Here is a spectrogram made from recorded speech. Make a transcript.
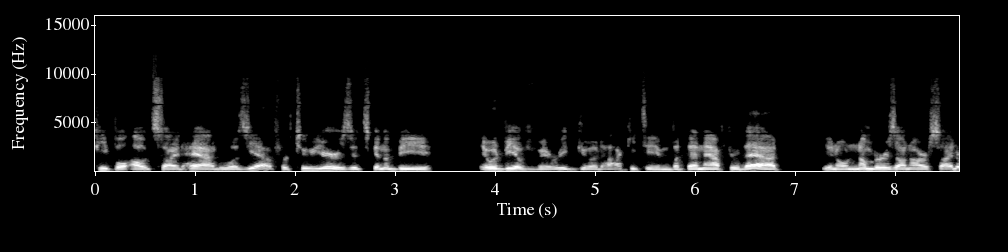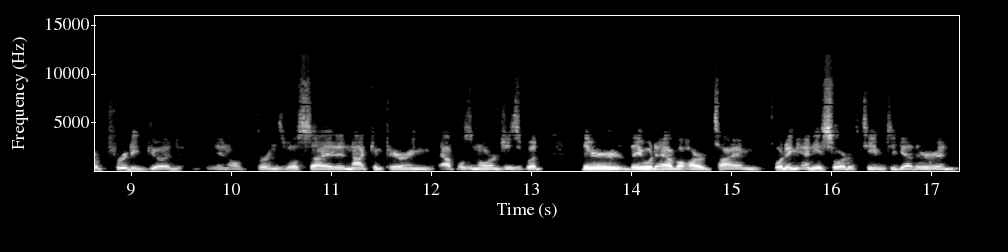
people outside had was, yeah, for two years it's going to be it would be a very good hockey team. But then after that, you know, numbers on our side are pretty good. You know, Burnsville side, and not comparing apples and oranges, but they're they would have a hard time putting any sort of team together. And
